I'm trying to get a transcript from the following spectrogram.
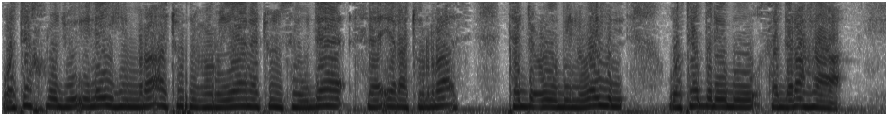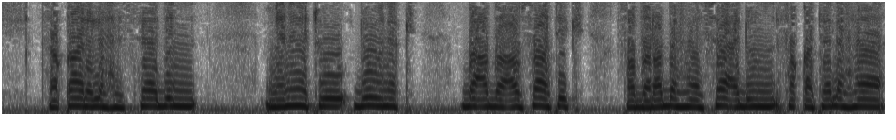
وتخرج إليه امرأة عريانة سوداء ثائرة الرأس تدعو بالويل وتضرب صدرها. فقال لها الساد منات دونك بعض عصاتك. فضربها سعد فقتلها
